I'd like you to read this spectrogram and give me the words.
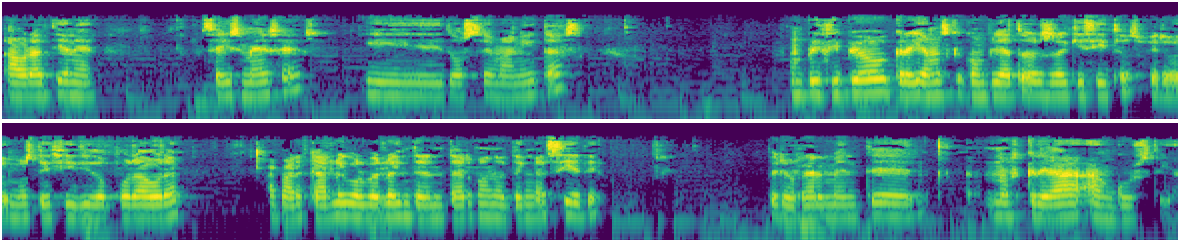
Ahora tiene seis meses y dos semanitas. En principio creíamos que cumplía todos los requisitos, pero hemos decidido por ahora aparcarlo y volverlo a intentar cuando tenga siete. Pero realmente nos crea angustia.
